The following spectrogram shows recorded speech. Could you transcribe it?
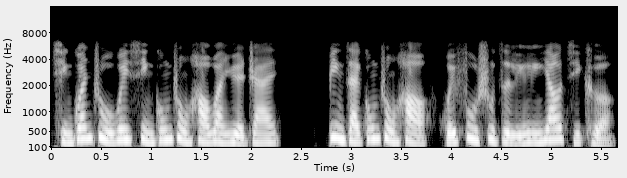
请关注微信公众号“万月斋”，并在公众号回复数字零零幺即可。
